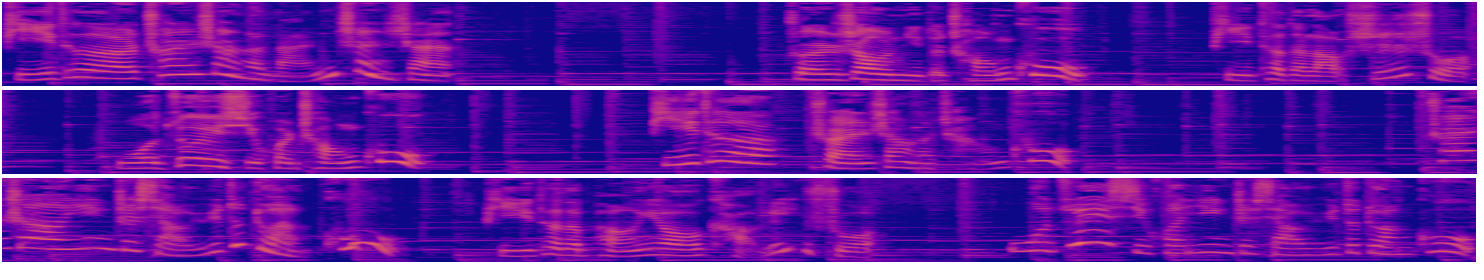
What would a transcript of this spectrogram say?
皮特穿上了蓝衬衫。穿上你的长裤，皮特的老师说：“我最喜欢长裤。”皮特穿上了长裤。穿上印着小鱼的短裤，皮特的朋友考利说：“我最喜欢印着小鱼的短裤。”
